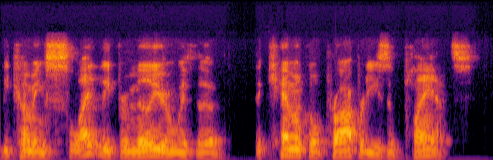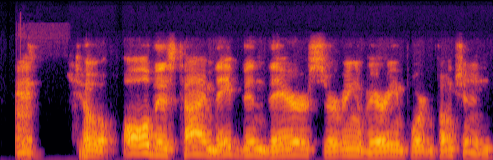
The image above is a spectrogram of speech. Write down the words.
becoming slightly familiar with the the chemical properties of plants. Mm. So all this time they've been there serving a very important function. And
